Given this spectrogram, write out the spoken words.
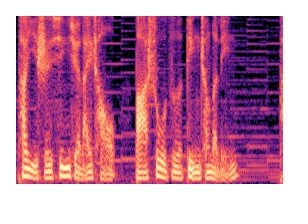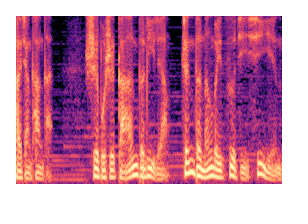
他一时心血来潮，把数字定成了零。他想看看，是不是感恩的力量真的能为自己吸引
